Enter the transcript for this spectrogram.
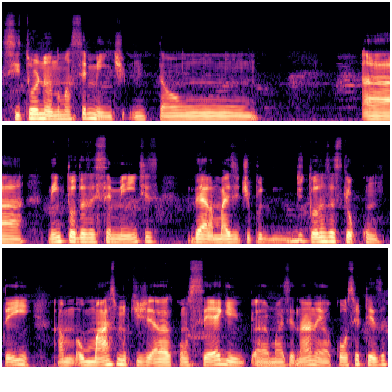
se tornando uma semente. Então, a, nem todas as sementes dela, mas tipo, de todas as que eu contei, a, o máximo que ela consegue armazenar, né? Com certeza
